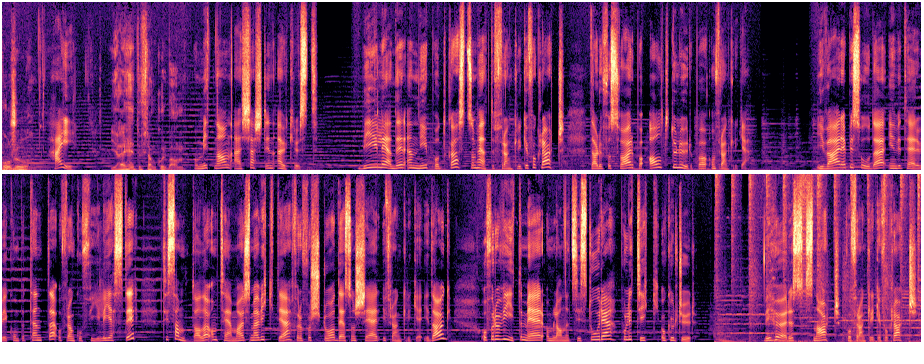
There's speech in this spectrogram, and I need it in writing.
Bonjour. Hei, Jeg heter Frank Orban. og mitt navn er Kjerstin Aukrust. Vi leder en ny podkast som heter Frankrike forklart, der du får svar på alt du lurer på om Frankrike. I hver episode inviterer vi kompetente og frankofile gjester til samtale om temaer som er viktige for å forstå det som skjer i Frankrike i dag, og for å vite mer om landets historie, politikk og kultur. Vi høres snart på Frankrike forklart.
